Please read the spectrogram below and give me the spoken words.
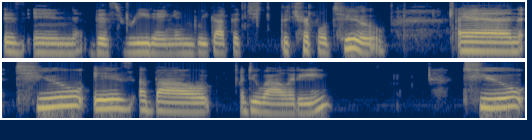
is in this reading and we got the the triple two. And two is about duality two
